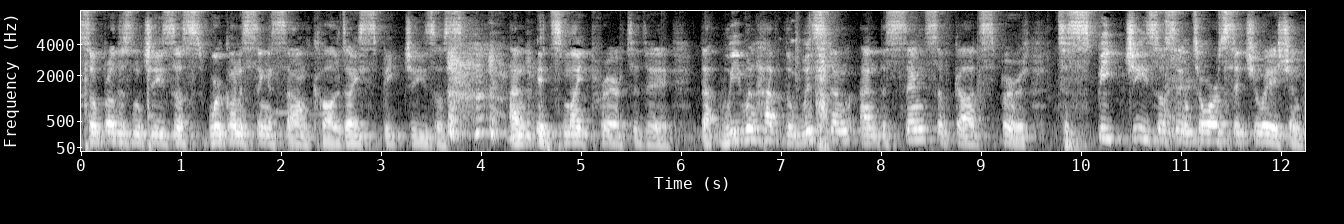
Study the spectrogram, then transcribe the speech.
So, brothers in Jesus, we're going to sing a song called I Speak Jesus. And it's my prayer today that we will have the wisdom and the sense of God's Spirit to speak Jesus into our situation.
